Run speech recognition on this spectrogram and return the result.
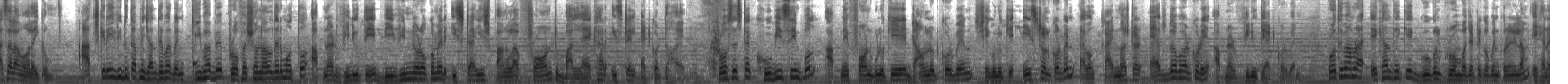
আসসালামু আলাইকুম। আজকের এই ভিডিওতে আপনি জানতে পারবেন কীভাবে প্রফেশনালদের মতো আপনার ভিডিওতে বিভিন্ন রকমের স্টাইলিশ বাংলা ফ্রন্ট বা লেখার স্টাইল অ্যাড করতে হয়। প্রসেসটা খুবই সিম্পল আপনি ফ্রন্টগুলোকে ডাউনলোড করবেন, সেগুলোকে ইনস্টল করবেন এবং কাইন মাস্টার অ্যাপস ব্যবহার করে আপনার ভিডিওতে অ্যাড করবেন। প্রথমে আমরা এখান থেকে গুগল ক্রোম বাজারটাকে ওপেন করে নিলাম। এখানে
